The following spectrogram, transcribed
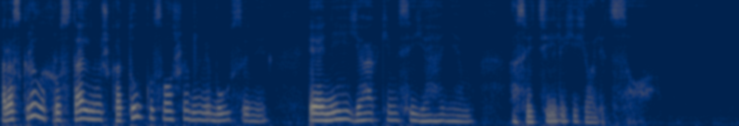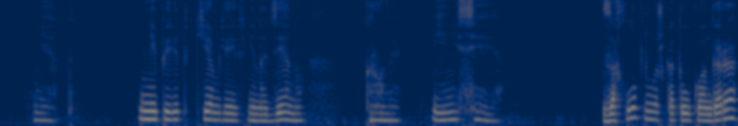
Раскрыла хрустальную шкатулку с волшебными бусами, и они ярким сиянием осветили ее лицо. Нет, ни перед кем я их не надену, кроме Енисея захлопнула шкатулку ангара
